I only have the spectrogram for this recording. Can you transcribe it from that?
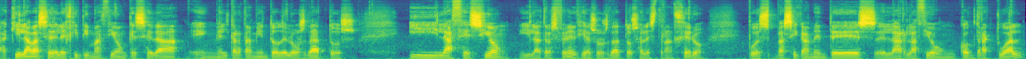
Aquí la base de legitimación que se da en el tratamiento de los datos y la cesión y la transferencia de esos datos al extranjero, pues básicamente es la relación contractual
